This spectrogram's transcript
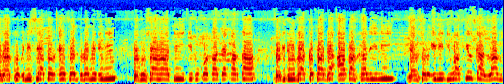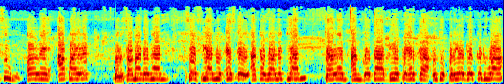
selaku inisiator event turnamen ini, pengusaha di ibu kota Jakarta, begitu juga kepada Abah Khalili yang sore ini diwakilkan langsung oleh Apayet bersama dengan Sofianur SE atau Walidian calon anggota DPRK untuk periode kedua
